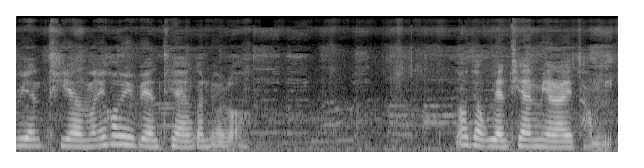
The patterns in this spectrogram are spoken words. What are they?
เวียนเทียน วันนี้เขามีเวียนเทียนกันด้วยเหรอ นอกจากเวียนเทียนมีอะไรทำอีก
